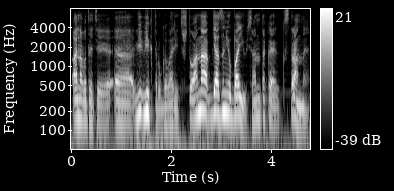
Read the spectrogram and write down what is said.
она вот эти, э, Ви- Виктору говорит, что она, я за нее боюсь, она такая странная.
